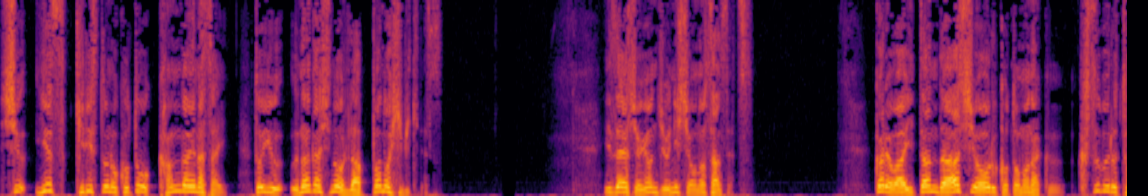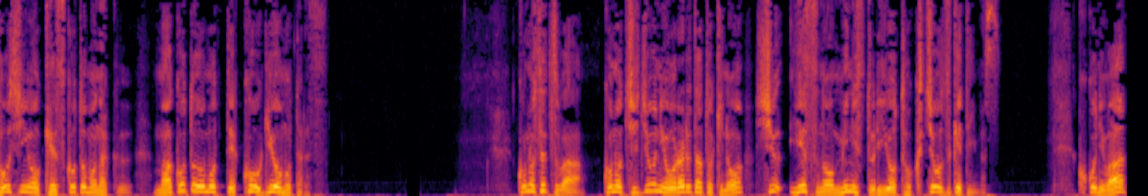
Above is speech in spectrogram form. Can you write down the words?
主イエス・キリストのことを考えなさいという促しのラッパの響きです。イザヤ書42章の3節彼は傷んだ足を折ることもなく、くすぶる闘心を消すこともなく、誠をもって抗議をもたらす。この説は、この地上におられた時の主イエスのミニストリーを特徴づけています。ここには、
